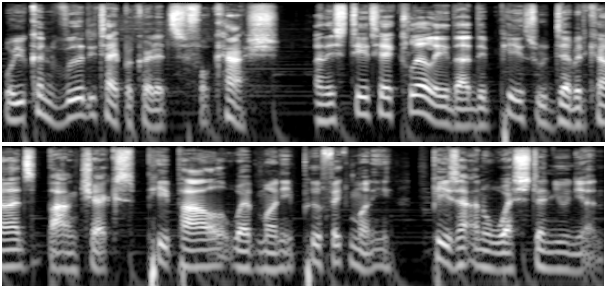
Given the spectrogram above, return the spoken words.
where you convert the typer credits for cash. And they state here clearly that they pay through debit cards, bank checks, PayPal, WebMoney, Perfect Money, Payza, and Western Union.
